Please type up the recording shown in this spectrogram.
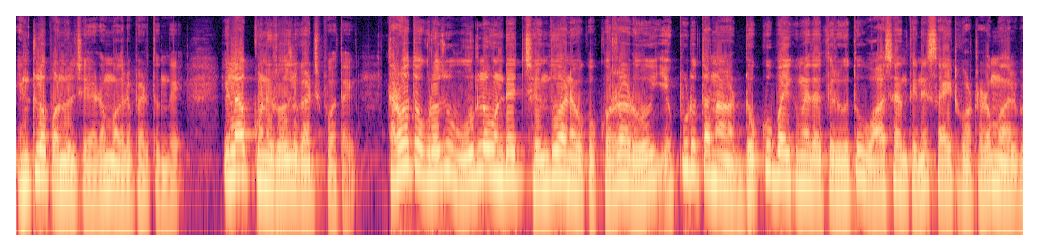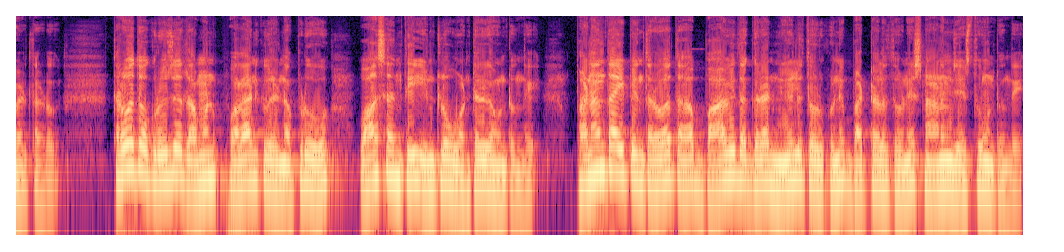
ఇంట్లో పనులు చేయడం మొదలు పెడుతుంది ఇలా కొన్ని రోజులు గడిచిపోతాయి. తర్వాత ఒకరోజు ఊర్లో ఉండే చందు అనే ఒక కుర్రాడు ఎప్పుడు తన డొక్కు బైక్ మీద తిరుగుతూ వాసంతిని సైట్ కొట్టడం మొదలు పెడతాడు తర్వాత ఒకరోజు రమణ్ పొలానికి వెళ్ళినప్పుడు వాసంతి ఇంట్లో ఒంటరిగా ఉంటుంది. పనంతా అయిపోయిన తర్వాత బావి దగ్గర నీళ్ళు తోడుకుని బట్టలతోనే స్నానం చేస్తూ ఉంటుంది.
